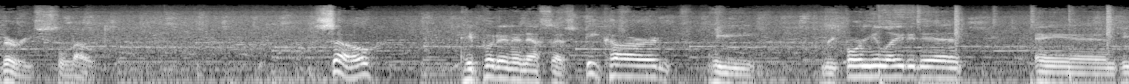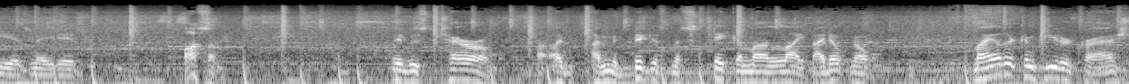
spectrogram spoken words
very slow. So, he put in an SSD card, he reformulated it, and he has made it awesome. It was terrible. I, I'm the biggest mistake of my life. I don't know. My other computer crashed,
